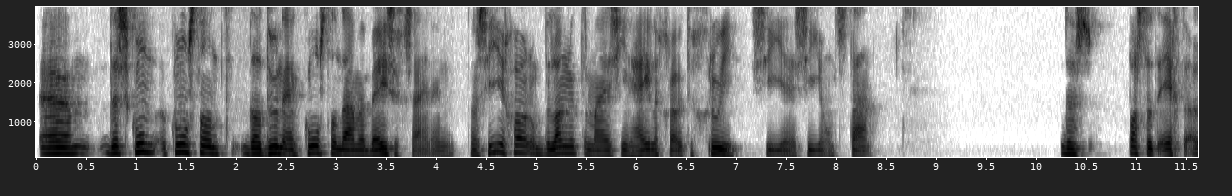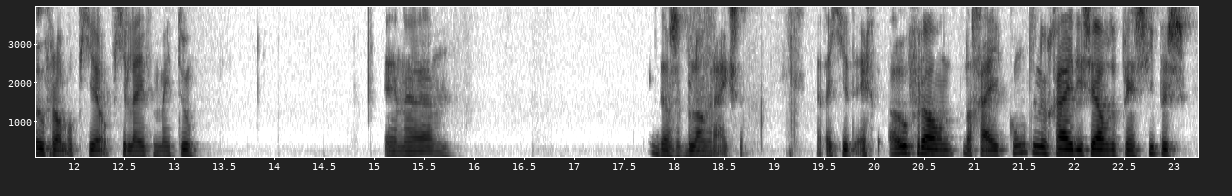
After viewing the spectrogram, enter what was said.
Um, dus con constant dat doen en constant daarmee bezig zijn. En dan zie je gewoon op de lange termijn zie je een hele grote groei zie je, zie je ontstaan. Dus pas dat echt overal op je, op je leven mee toe. En um, dat is het belangrijkste. Dat je het echt overal, dan ga je continu ga je diezelfde principes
